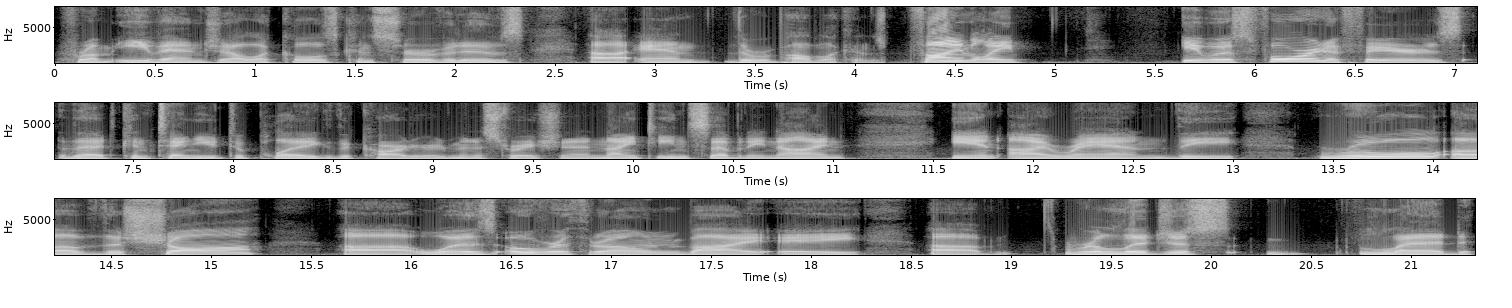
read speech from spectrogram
from evangelicals, conservatives, uh, and the Republicans. Finally, it was foreign affairs that continued to plague the Carter administration. In 1979, in Iran, the rule of the Shah uh, was overthrown by a uh, religious led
